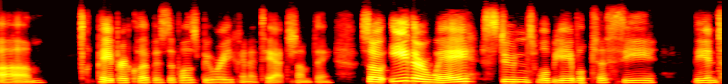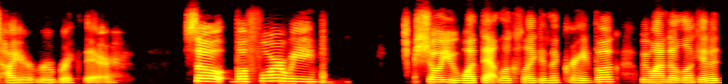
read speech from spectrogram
um, paper clip is supposed to be where you can attach something. So either way, students will be able to see the entire rubric there. So before we show you what that looks like in the gradebook, we wanted to look at a,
